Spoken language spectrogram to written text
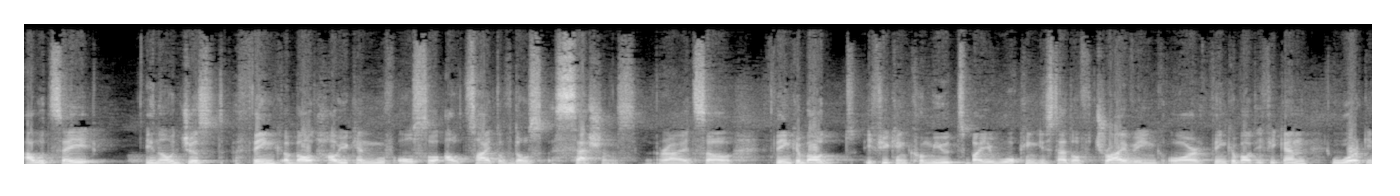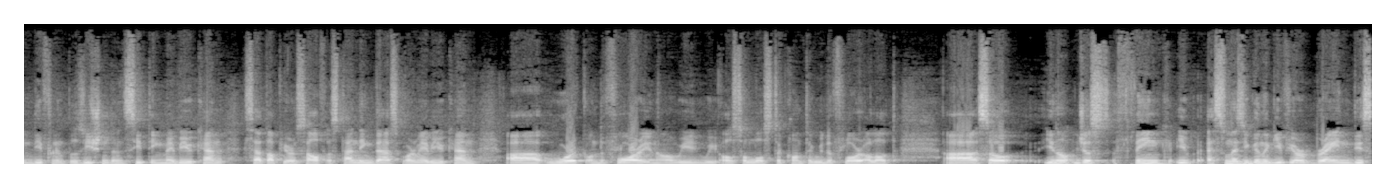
I would say you know, just think about how you can move also outside of those sessions, right? So think about if you can commute by walking instead of driving, or think about if you can work in different position than sitting. Maybe you can set up yourself a standing desk, or maybe you can uh, work on the floor. You know, we, we also lost the contact with the floor a lot. Uh, so you know, just think if, as soon as you're gonna give your brain this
